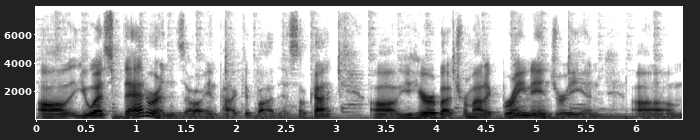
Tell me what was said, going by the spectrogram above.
Uh, U.S. veterans are impacted by this. Okay, uh, you hear about traumatic brain injury and um,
